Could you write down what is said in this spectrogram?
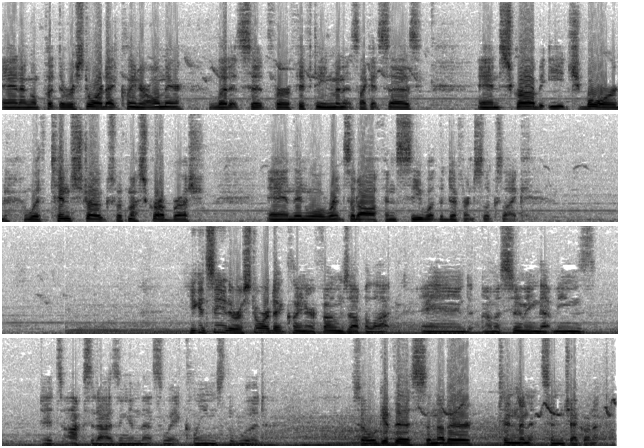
And I'm going to put the Restore Deck Cleaner on there, let it sit for 15 minutes like it says, and scrub each board with 10 strokes with my scrub brush. And then we'll rinse it off and see what the difference looks like. You can see the Restore Deck Cleaner foams up a lot, and I'm assuming that means it's oxidizing and that's the way it cleans the wood. So we'll give this another 10 minutes and check on it.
